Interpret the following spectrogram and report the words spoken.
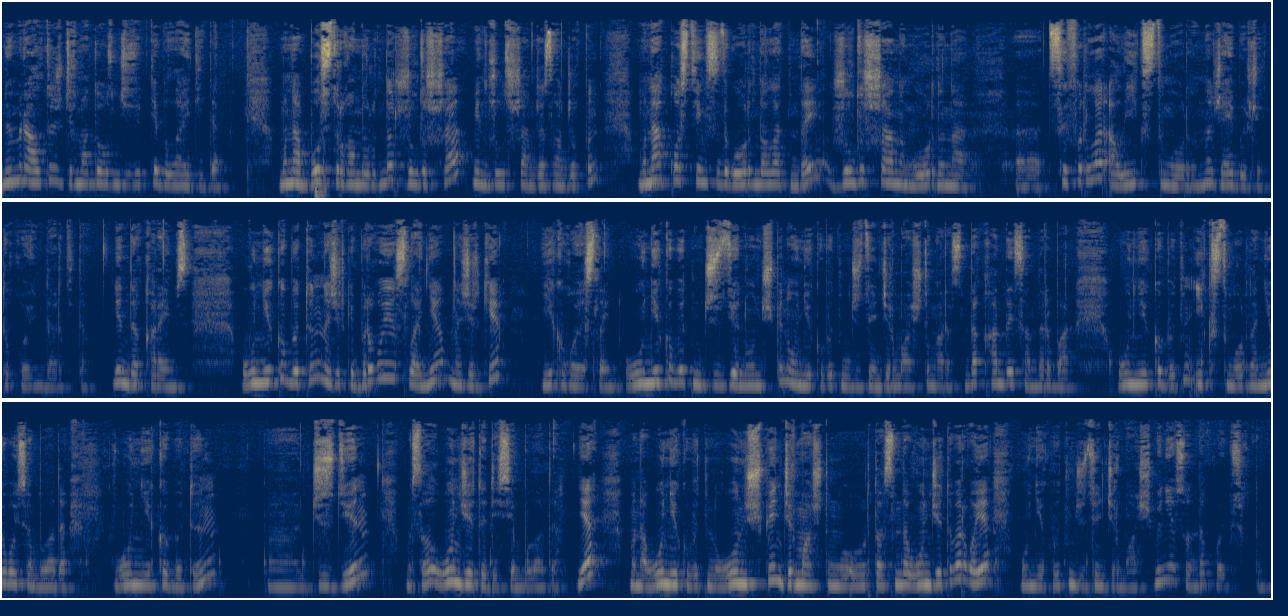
нөмір алты жүз жиырма тоғызыншы есепте былай дейді. Мына бос тұрған орындар жұлдызша мен жұлдызшаны жазған жоқпын. Мына қос теңсіздік орындалатындай жұлдызшаның орнына ә, цифрлар ал x-тің орнына жай бөлшекті қойыңдар дейді. Енді қараймыз. 12 бүтін мына жерге бір қоя салайын иә? Мына жерге екі қоя салайын. 12 бүтін жүзден 13 пен 12 бүтін жүзден 23-тің арасында қандай сандар бар? 12 бүтін x-тің орнына не қойсам болады? 12 бүтін жүзден мысалы 17 десем болады иә? Мына 12 бүтін 13 пен 23-тің ортасында 17 бар ғой иә? 12 бүтін жүзден 23 міне сонда қойып шықтым.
